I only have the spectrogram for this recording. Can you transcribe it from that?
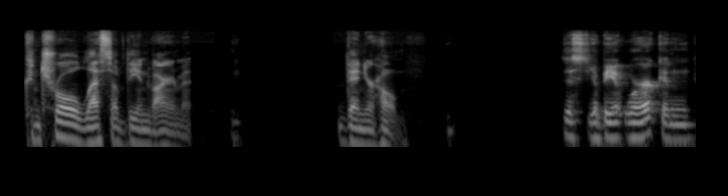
control less of the environment than your home just you'll be at work and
